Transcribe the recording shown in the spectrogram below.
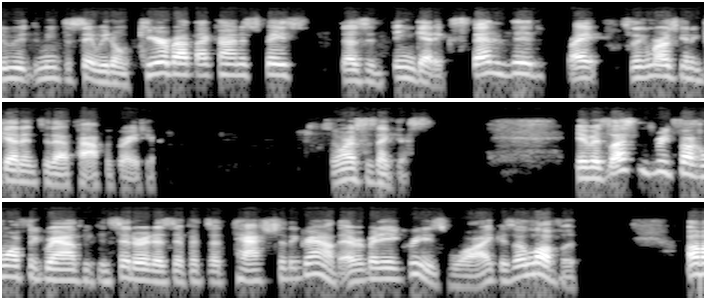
Do we mean to say we don't care about that kind of space? Does the thing get extended? Right? So the Gemara is going to get into that topic right here. So the Gemara says like this. If it's less than three tefachim off the ground, we consider it as if it's attached to the ground. Everybody agrees. Why? Because I lavud. So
